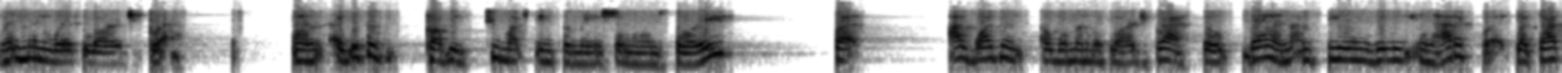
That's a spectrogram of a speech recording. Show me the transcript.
women with large breasts. And this is probably too much information, and I'm sorry, but I wasn't a woman with large breasts. So then I'm feeling really inadequate. Like that's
